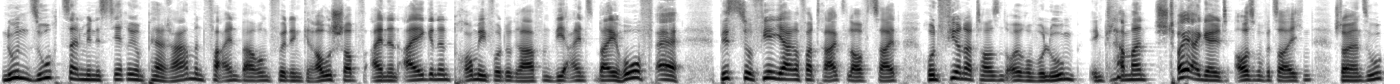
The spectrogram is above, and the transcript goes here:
Nun sucht sein Ministerium per Rahmenvereinbarung für den Grauschopf einen eigenen Promi-Fotografen wie einst bei Hofe. Bis zu vier Jahre Vertragslaufzeit, rund 400.000 Euro Volumen, in Klammern Steuergeld, Ausrufezeichen, Steuern zu.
